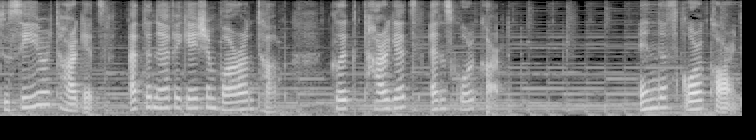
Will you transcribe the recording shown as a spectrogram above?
To see your targets, at the navigation bar on top, click Targets and Scorecard. In the scorecard,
